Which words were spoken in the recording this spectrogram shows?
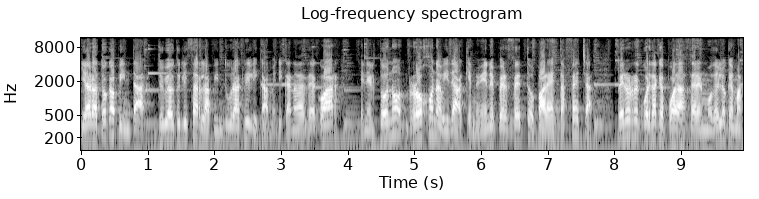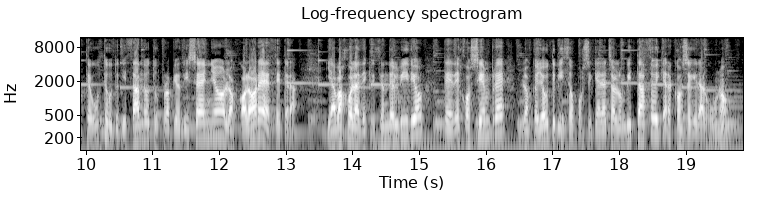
Y ahora toca pintar. Yo voy a utilizar la pintura acrílica americana de Decoar en el tono rojo navidad, que me viene perfecto para estas fechas. Pero recuerda que puedes hacer el modelo que más te guste utilizando tus propios diseños, los colores, etc. Y abajo en la descripción del vídeo te dejo siempre los que yo utilizo por si quieres echarle un vistazo y quieres conseguir alguno.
